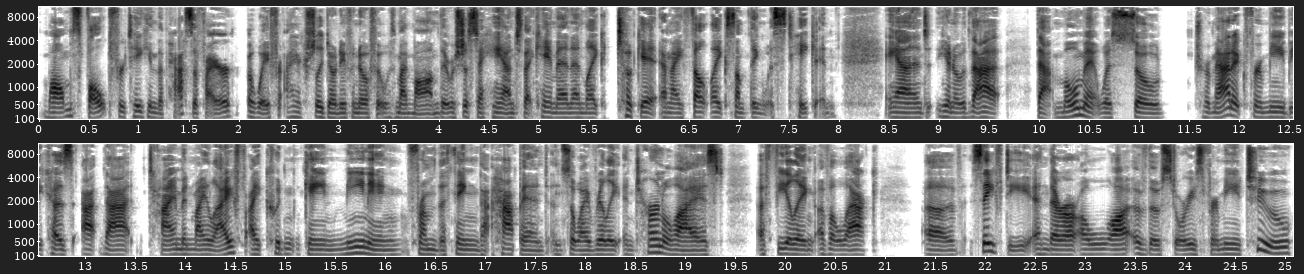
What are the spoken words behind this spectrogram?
mom's fault for taking the pacifier away from, I actually don't even know if it was my mom. There was just a hand that came in and like took it and I felt like something was taken. And, you know, that, that moment was so traumatic for me because at that time in my life, I couldn't gain meaning from the thing that happened. And so I really internalized a feeling of a lack of safety. And there are a lot of those stories for me too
